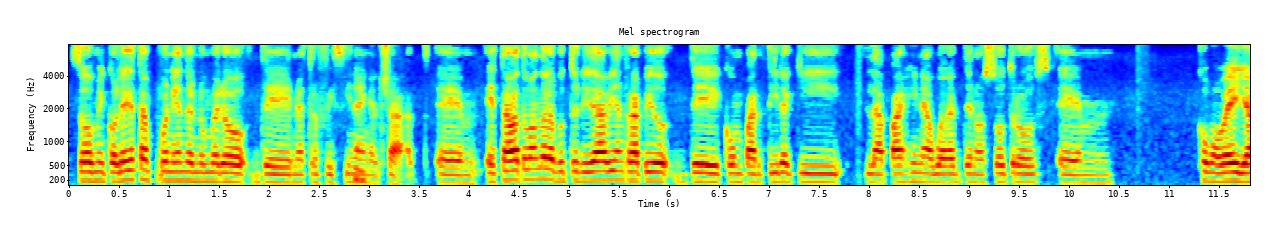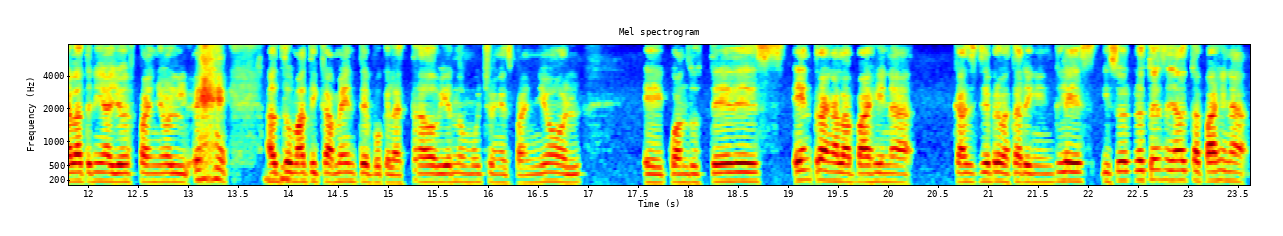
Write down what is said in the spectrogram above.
So, mi colega está poniendo el número de nuestra oficina en el chat. Em, estaba tomando la oportunidad bien rápido de compartir aquí la página web de nosotros. Em, como ve, ya la tenía yo español automáticamente porque la he estado viendo mucho en español. Eh, cuando ustedes entran a la página, casi siempre va a estar en inglés. Y solo estoy enseñando esta página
